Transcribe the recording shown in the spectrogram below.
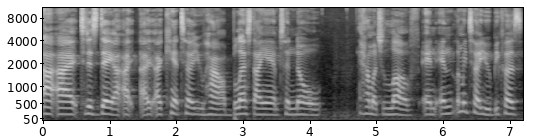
I, I to this day, I, I, I can't tell you how blessed I am to know how much love. And, and let me tell you, because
